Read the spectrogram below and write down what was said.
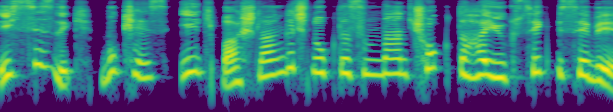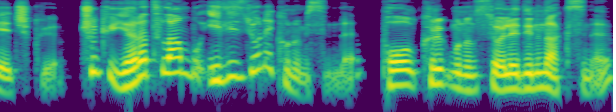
İşsizlik bu kez ilk başlangıç noktasından çok daha yüksek bir seviyeye çıkıyor. Çünkü yaratılan bu illüzyon ekonomisinde Paul Krugman'ın söylediğinin aksine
